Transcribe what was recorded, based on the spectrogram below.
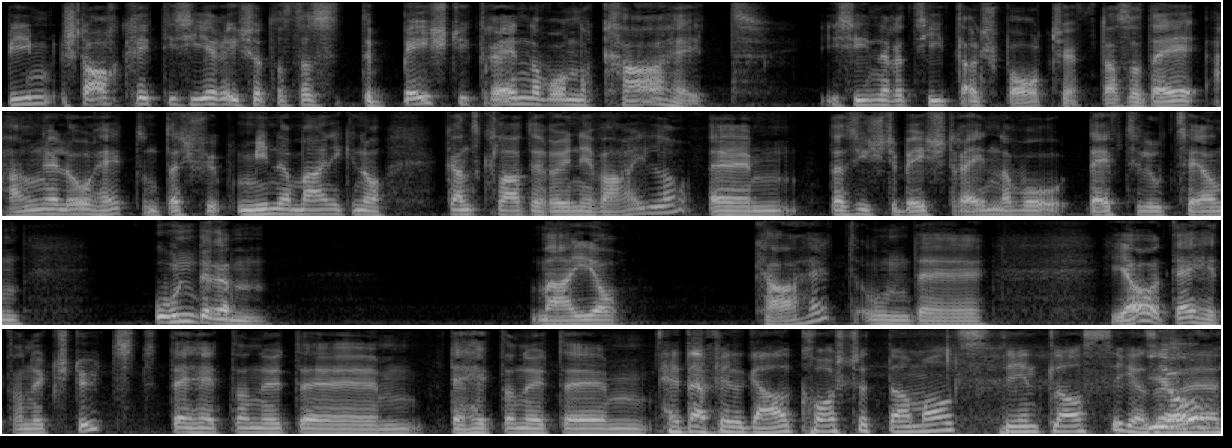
beim stark kritisieren, ist ja, dass das der beste Trainer, den er hat in seiner Zeit als Sportchef, dass er den hängen hat. Und das ist für meiner Meinung nach ganz klar der René Weiler. Ähm, das ist der beste Trainer, den der FC Luzern unter dem Meier hat. Und äh, ja, der hat er nicht gestützt, der hat er nicht, ähm, der hat er nicht, ähm, Hat auch viel Geld gekostet damals, die Entlassung? Also, ja. äh,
